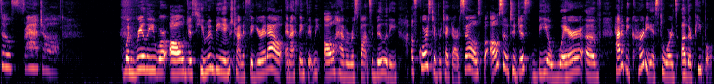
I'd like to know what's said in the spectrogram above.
so fragile when really we're all just human beings trying to figure it out and i think that we all have a responsibility of course to protect ourselves but also to just be aware of how to be courteous towards other people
